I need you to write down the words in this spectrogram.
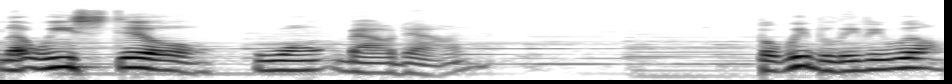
that we still won't bow down. But we believe He will.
